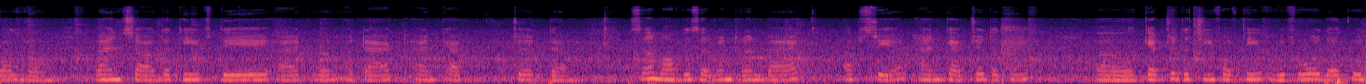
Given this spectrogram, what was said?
was wrong. When saw the thieves, they at once attacked and captured them. Some of the servants ran back upstairs and captured the thief. Uh, captured the chief of thieves before they could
